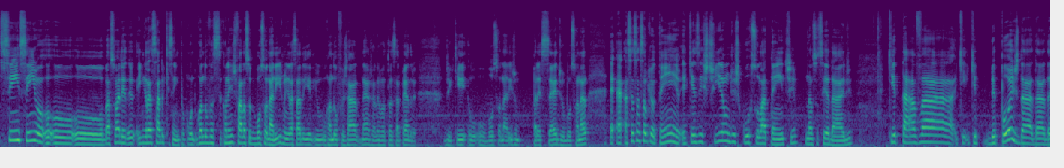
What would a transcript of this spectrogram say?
sim, sim, o, o, o, Bassoli, é engraçado que sim, quando, você, quando a gente fala sobre bolsonarismo, é engraçado, e o Randolfo já, né, já levantou essa pedra de que o, o bolsonarismo precede o Bolsonaro, é, é, a sensação que eu tenho é que existia um discurso latente na sociedade que estava. Que, que, depois da, da, da,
